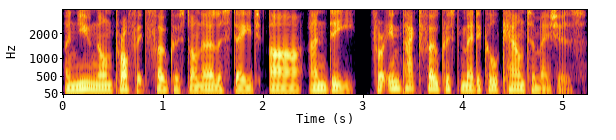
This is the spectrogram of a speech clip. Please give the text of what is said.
a new non-profit focused on early stage R&D for impact-focused medical countermeasures.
